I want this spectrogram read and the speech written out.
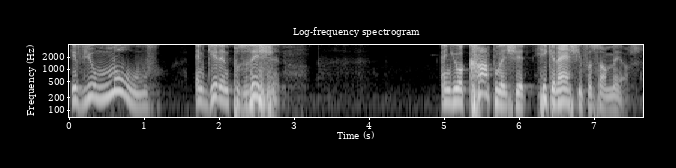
If you move and get in position and you accomplish it, He can ask you for something else.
